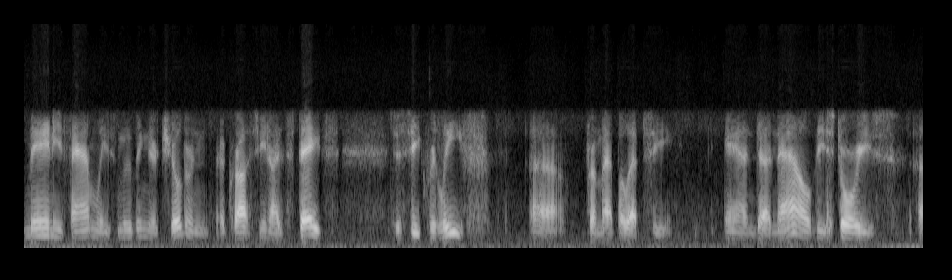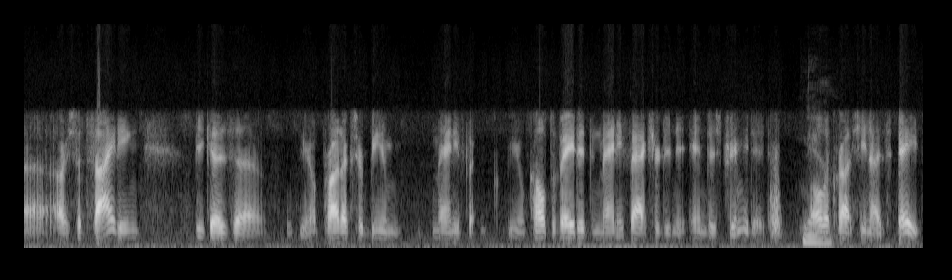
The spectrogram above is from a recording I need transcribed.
many families moving their children across the United States to seek relief uh, from epilepsy, and uh, now these stories uh, are subsiding because uh, you know products are being manuf- you know cultivated and manufactured and, and distributed Yeah. all across the United States,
